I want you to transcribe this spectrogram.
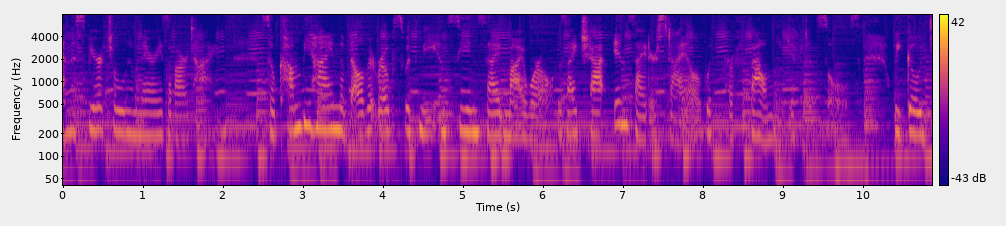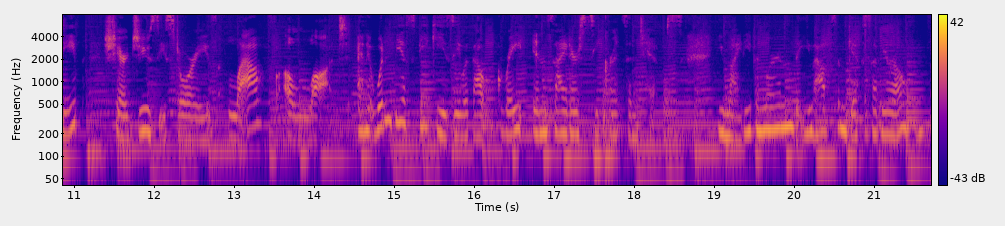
and the spiritual luminaries of our time. So come behind the velvet ropes with me and see inside my world as I chat insider style with profoundly gifted souls. We go deep, share juicy stories, laugh a lot, and it wouldn't be a speakeasy without great insider secrets and tips. You might even learn that you have some gifts of your own.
